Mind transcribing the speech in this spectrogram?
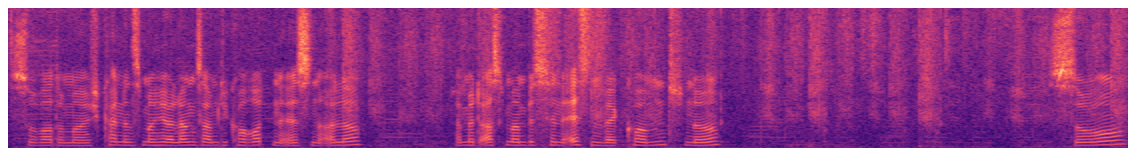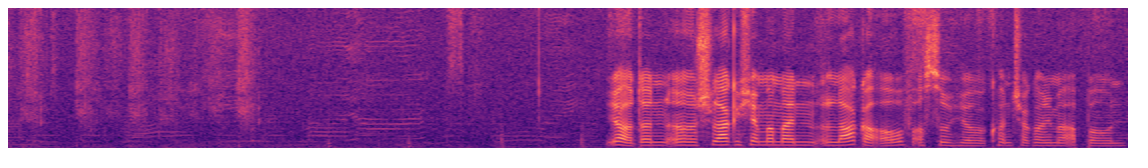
So, warte mal, ich kann jetzt mal hier langsam die Karotten essen, alle. Damit erstmal ein bisschen Essen wegkommt, ne? So. Ja, dann äh, schlage ich ja mal mein Lager auf. Achso, hier konnte ich ja gar nicht mehr abbauen.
